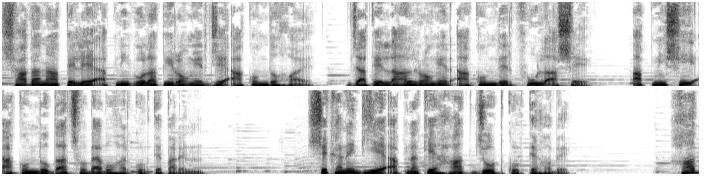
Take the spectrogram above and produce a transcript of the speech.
সাদা না পেলে আপনি গোলাপি রঙের যে আকন্দ হয়, যাতে লাল রঙের আকন্দের ফুল আসে, আপনি সেই আকন্দ গাছও ব্যবহার করতে পারেন। সেখানে গিয়ে আপনাকে হাত জোট করতে হবে। হাত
